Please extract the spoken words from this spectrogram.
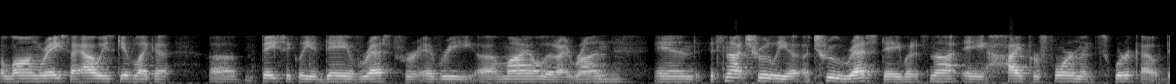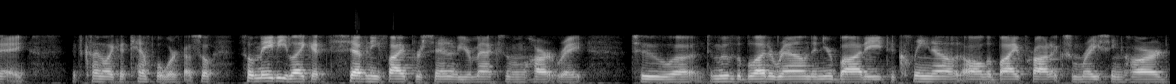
a long race, I always give like a uh, basically a day of rest for every uh, mile that I run. Mm-hmm. And it's not truly a, a true rest day, but it's not a high performance workout day. It's kind of like a tempo workout. So so maybe like at 75% of your maximum heart rate to uh, to move the blood around in your body, to clean out all the byproducts from racing hard,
